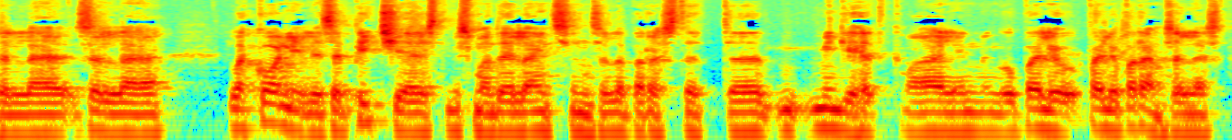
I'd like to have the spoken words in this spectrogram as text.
selle, selle lakoonilise pitch'i eest, mis ma teile andsin, sellepärast et äh, mingi hetk ma olin nagu palju, palju parem selles.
